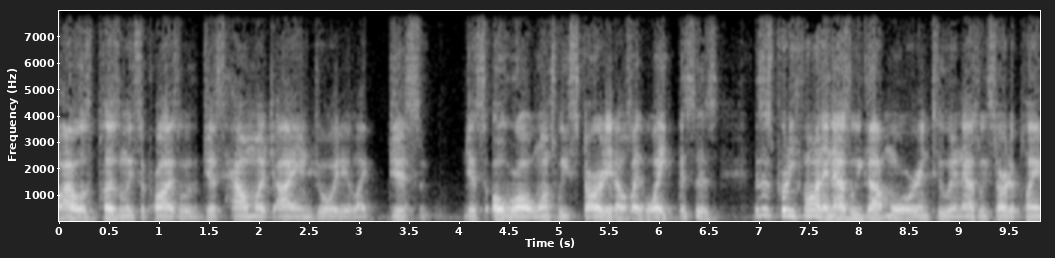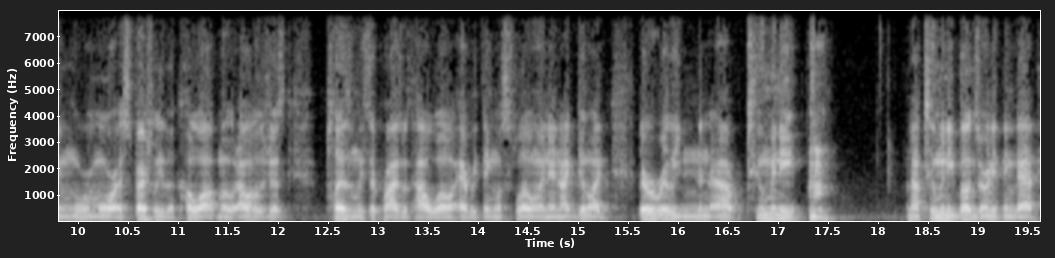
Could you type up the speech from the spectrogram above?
I was pleasantly surprised with just how much I enjoyed it. Like just just overall, once we started, I was like, wait, this is this is pretty fun. And as we got more into it, and as we started playing more and more, especially the co-op mode, I was just pleasantly surprised with how well everything was flowing. And I did like there were really not too many not too many bugs or anything that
